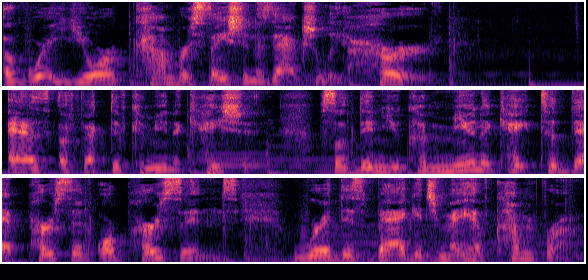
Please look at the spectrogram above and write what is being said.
of where your conversation is actually heard as effective communication. So then you communicate to that person or persons where this baggage may have come from.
